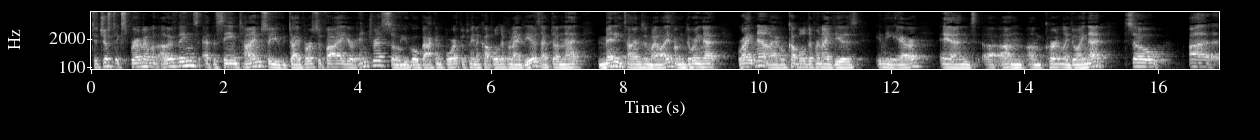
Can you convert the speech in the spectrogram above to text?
to just experiment with other things at the same time. So you diversify your interests. So you go back and forth between a couple of different ideas. I've done that many times in my life. I'm doing that right now. I have a couple of different ideas in the air and uh, I'm, I'm currently doing that. So uh,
